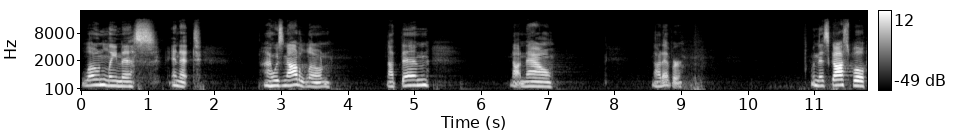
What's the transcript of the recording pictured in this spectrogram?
loneliness in it. I was not alone. Not then, not now, not ever. When this gospel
